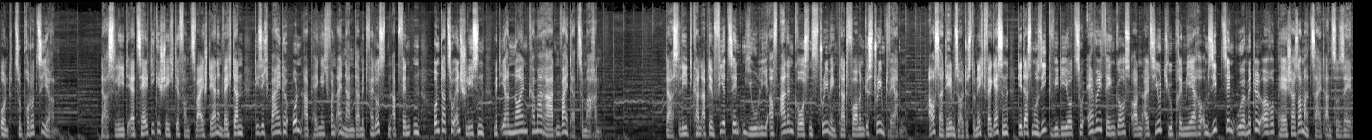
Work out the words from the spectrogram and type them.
und zu produzieren. Das Lied erzählt die Geschichte von zwei Sternenwächtern, die sich beide unabhängig voneinander mit Verlusten abfinden und dazu entschließen, mit ihren neuen Kameraden weiterzumachen. Das Lied kann ab dem 14. Juli auf allen großen Streaming-Plattformen gestreamt werden. Außerdem solltest du nicht vergessen, dir das Musikvideo zu Everything Goes On als YouTube-Premiere um 17 Uhr mitteleuropäischer Sommerzeit anzusehen.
